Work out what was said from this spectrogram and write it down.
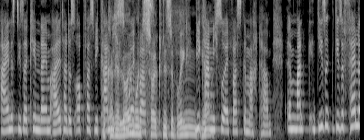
Eines dieser Kinder im Alter des Opfers, wie kann, kann ich so etwas bringen? Wie ja. kann ich so etwas gemacht haben? Ähm, man, diese, diese Fälle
